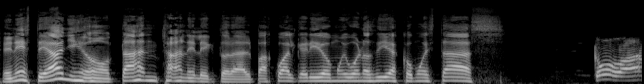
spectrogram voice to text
en este año tan, tan electoral. Pascual, querido, muy buenos días, ¿cómo estás? ¿Cómo va?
